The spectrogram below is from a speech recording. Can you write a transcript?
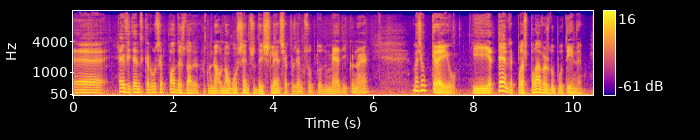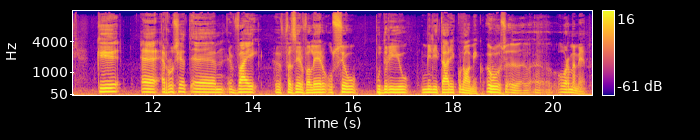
É, é evidente que a Rússia pode ajudar em alguns centros de excelência, por exemplo, sobretudo médico, não é? Mas eu creio, e até pelas palavras do Putin, que uh, a Rússia vai fazer valer o seu poderio militar e económico, o, o armamento.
